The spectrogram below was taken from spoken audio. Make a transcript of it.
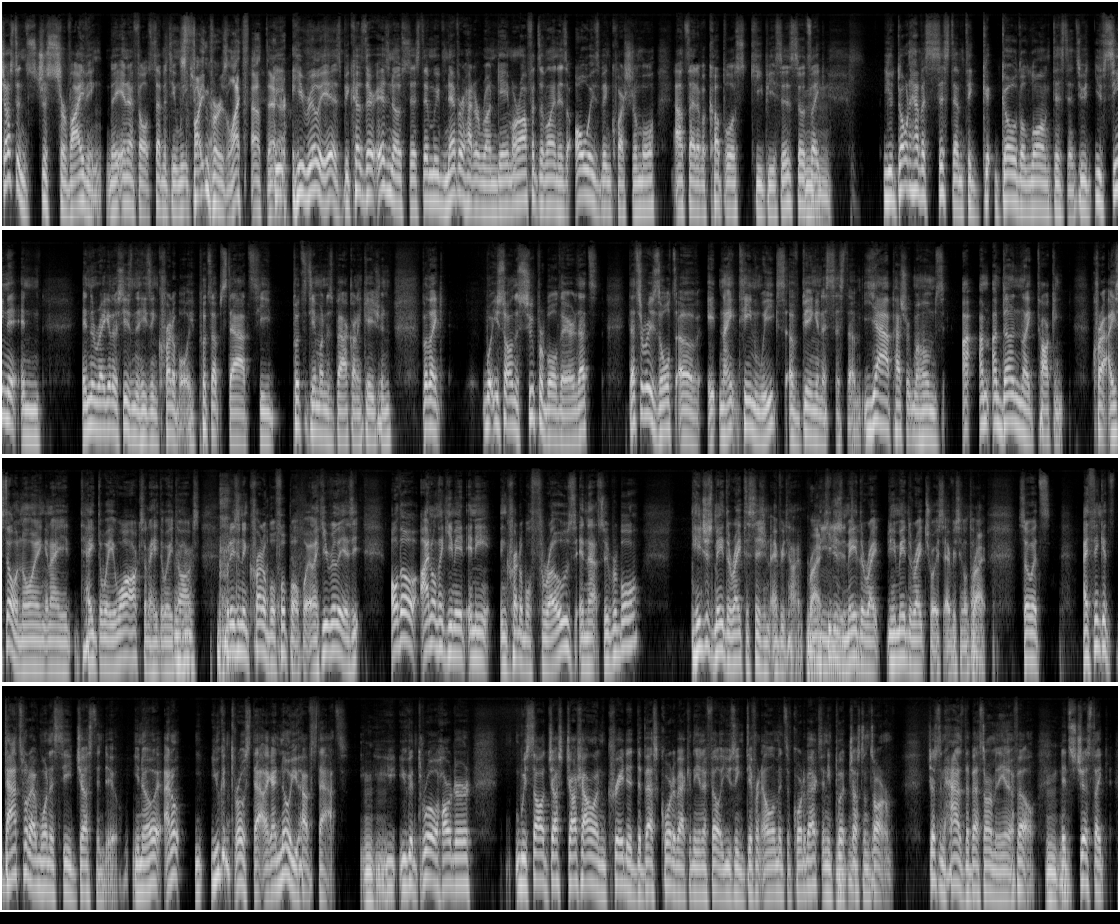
Justin's just surviving the NFL 17 He's weeks. fighting right for his life out now. He, there. he really is because there is no system. We've never had a run game. Our offensive line has always been questionable outside of a couple of key pieces. So it's like Mhm. you don't have a system to g- go the long distance. You you've seen it in in the regular season that he's incredible. He puts up stats. He puts the team on his back on occasion. But like what you saw in the Super Bowl there, that's that's a result of eight, 19 weeks of being in a system. Yeah, Patrick Mahomes. I, I'm I'm done like talking crap. He's still annoying, and I hate the way he walks, and I hate the way he mm-hmm. talks. But he's an incredible football player. Like he really is. He, although I don't think he made any incredible throws in that Super Bowl, he just made the right decision every time. Right. He, He just made to. the right. He made the right choice every single time. Right. So it's. I think it's that's what I want to see Justin do. You know, I don't. You can throw stat. Like I know you have stats. Mhm. You, you can throw harder. We saw just Josh Allen created the best quarterback in the NFL using different elements of quarterbacks, and he put Justin's arm. Justin has the best arm in the NFL. Mhm. It's just like,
